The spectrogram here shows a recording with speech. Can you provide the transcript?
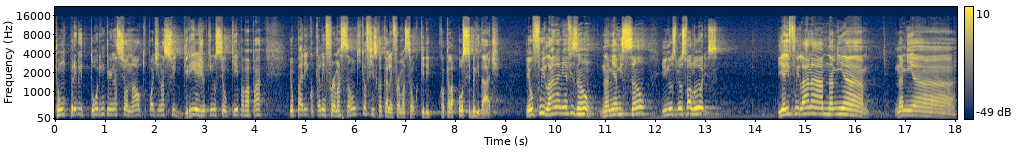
tem um preletor internacional que pode ir na sua igreja, que não sei o quê, papapá. Eu parei com aquela informação, o que eu fiz com aquela informação, com, aquele, com aquela possibilidade? Eu fui lá na minha visão, na minha missão e nos meus valores. E aí fui lá na, na minha, na minha,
